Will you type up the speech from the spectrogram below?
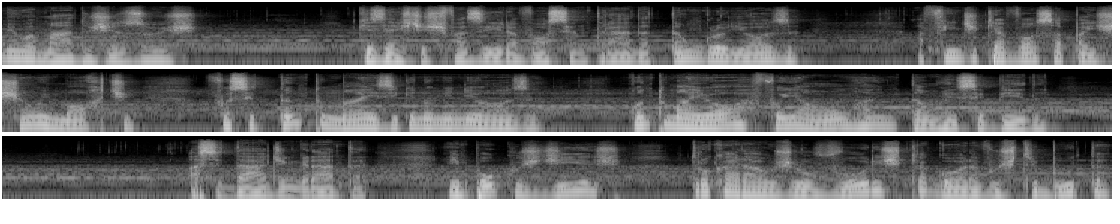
Meu amado Jesus, quisestes fazer a vossa entrada tão gloriosa, a fim de que a vossa paixão e morte fosse tanto mais ignominiosa, quanto maior foi a honra então recebida. A cidade ingrata, em poucos dias, trocará os louvores que agora vos tributa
